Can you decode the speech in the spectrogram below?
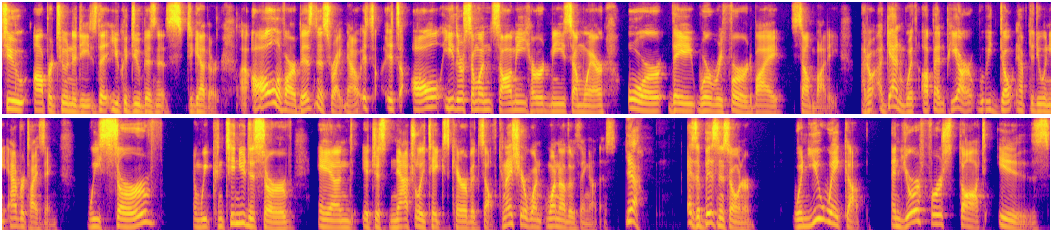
to opportunities that you could do business together. Uh, all of our business right now, it's it's all either someone saw me, heard me somewhere, or they were referred by somebody. I don't again with Upend PR, we don't have to do any advertising. We serve and we continue to serve and it just naturally takes care of itself. Can I share one one other thing on this? Yeah. As a business owner, when you wake up and your first thought is,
